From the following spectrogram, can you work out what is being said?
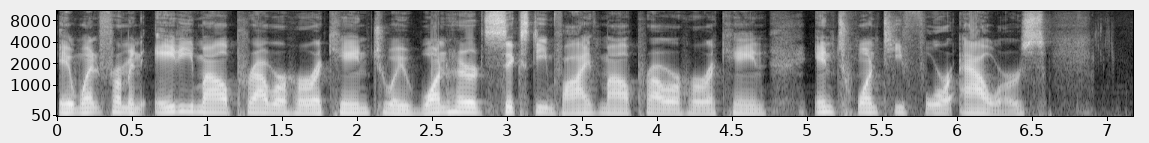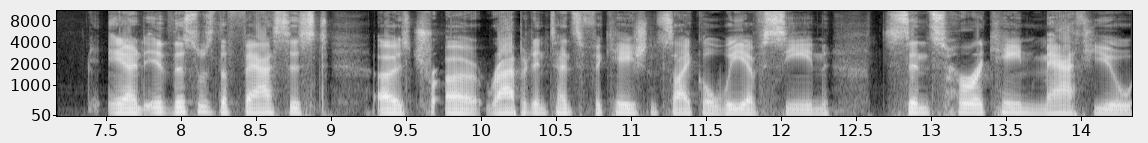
It went from an 80 mile per hour hurricane to a 165 mile per hour hurricane in 24 hours. And it, this was the fastest uh, tr- uh, rapid intensification cycle we have seen since Hurricane Matthew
